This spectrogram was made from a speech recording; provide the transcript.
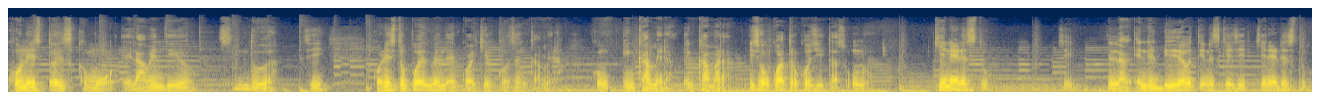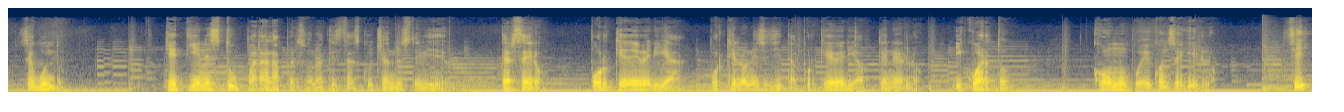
con esto es como él ha vendido sin duda. ¿sí? Con esto puedes vender cualquier cosa en cámara. en cámara, en cámara. Y son cuatro cositas. Uno, ¿quién eres tú? ¿Sí? En, el video tienes que decir quién eres tú. Segundo, ¿Qué tienes tú para la persona que está escuchando este video? Tercero, ¿por qué debería, por qué lo necesita, por qué debería obtenerlo? Y cuarto, ¿cómo puede conseguirlo? ¿Sí?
